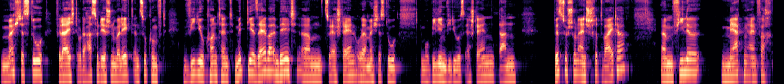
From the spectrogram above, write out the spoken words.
möchtest du vielleicht oder hast du dir schon überlegt, in Zukunft Videocontent mit dir selber im Bild ähm, zu erstellen oder möchtest du Immobilienvideos erstellen, dann bist du schon einen Schritt weiter. Ähm, viele merken einfach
